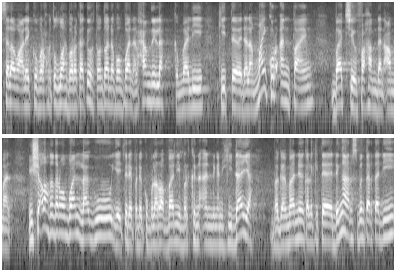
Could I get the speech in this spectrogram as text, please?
Assalamualaikum warahmatullahi wabarakatuh. Tuan-tuan dan puan-puan, alhamdulillah kembali kita dalam My Quran Time baca, faham dan amal. Insya-Allah tuan-tuan dan puan-puan, lagu iaitu daripada kumpulan Rabbani berkenaan dengan hidayah. Bagaimana kalau kita dengar sebentar tadi,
